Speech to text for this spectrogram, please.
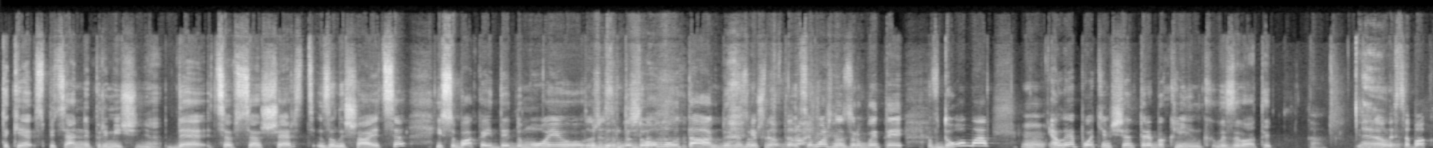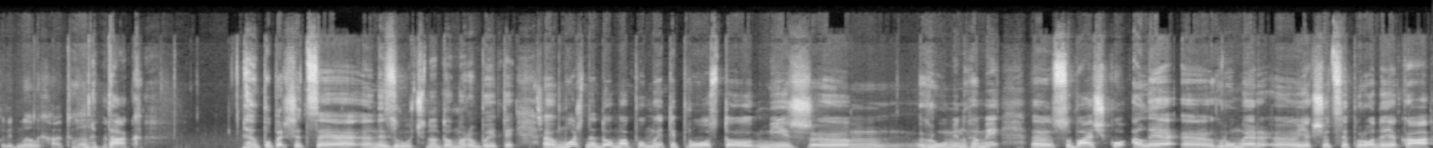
таке спеціальне приміщення, де ця вся шерсть залишається, і собака йде домою Дуже додому. Так, дуже зручно. Це можна зробити вдома, але потім ще треба клінінг визивати. Так. Відмили Е, собаку, відмили хату. Так. Е, По-перше, це е, незручно вдома робити. Е, Можна вдома помити просто між ем, грумінгами собачку, але грумер, якщо це порода, яка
